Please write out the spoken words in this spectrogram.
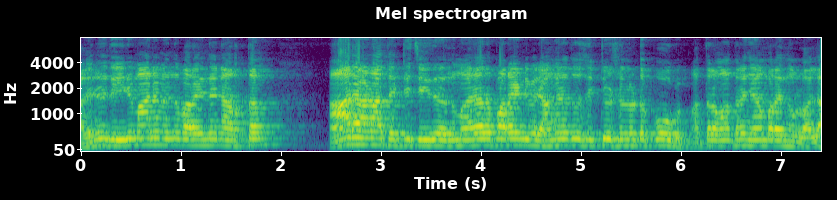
അതിനൊരു തീരുമാനം എന്ന് പറയുന്നതിന് അർത്ഥം ആരാണ് ആ തെറ്റ് ചെയ്തതെന്ന് മാരാർ പറയേണ്ടി വരും. അങ്ങനത്തെ സിറ്റുവേഷനിലോട്ട് പോകും. അത്ര മാത്രമേ ഞാൻ പറയുന്നുള്ളൂ. അല്ല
